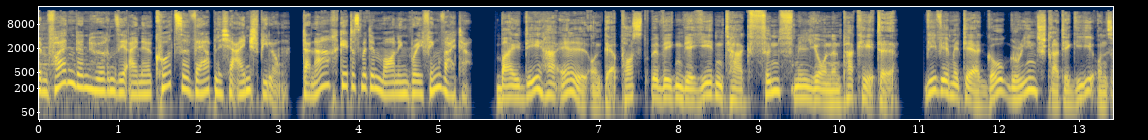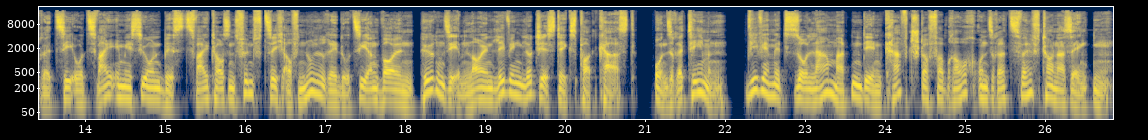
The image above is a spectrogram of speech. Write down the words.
Im Folgenden hören Sie eine kurze werbliche Einspielung. Danach geht es mit dem Morning Briefing weiter. Bei DHL und der Post bewegen wir jeden Tag 5 Millionen Pakete. Wie wir mit der Go Green Strategie unsere CO2-Emissionen bis 2050 auf Null reduzieren wollen, hören Sie im neuen Living Logistics Podcast. Unsere Themen. Wie wir mit Solarmatten den Kraftstoffverbrauch unserer 12-Tonner senken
